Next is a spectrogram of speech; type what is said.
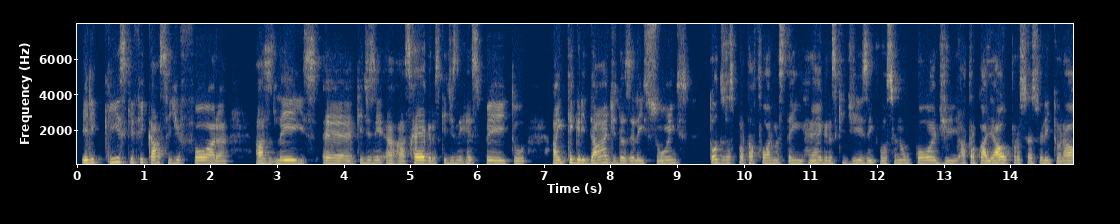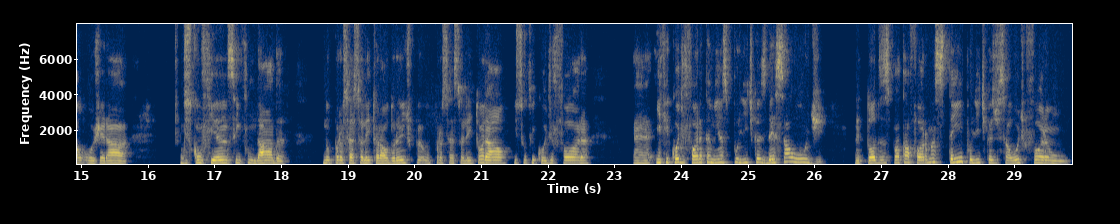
ele quis que ficasse de fora as leis é, que dizem, as regras que dizem respeito à integridade das eleições. Todas as plataformas têm regras que dizem que você não pode atrapalhar o processo eleitoral ou gerar desconfiança infundada no processo eleitoral, durante o processo eleitoral, isso ficou de fora, é, e ficou de fora também as políticas de saúde. Né? Todas as plataformas têm políticas de saúde que foram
